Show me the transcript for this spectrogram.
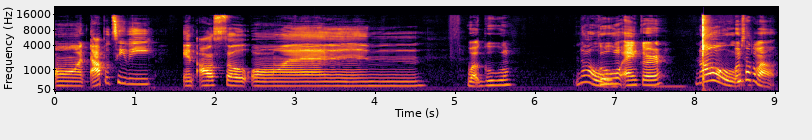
on Apple TV, and also on What Google? no Google Anchor. no What are you talking about?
